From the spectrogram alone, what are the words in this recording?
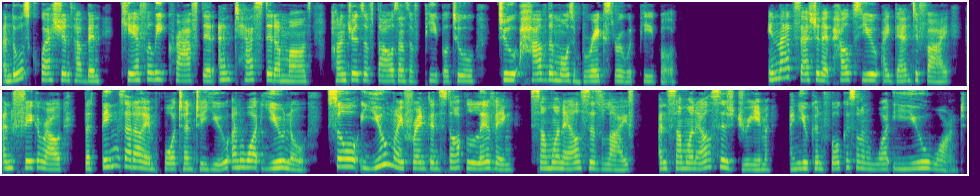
And those questions have been carefully crafted and tested amongst hundreds of thousands of people to, to have the most breakthrough with people. In that session, it helps you identify and figure out the things that are important to you and what you know. So you, my friend, can stop living someone else's life and someone else's dream, and you can focus on what you want.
